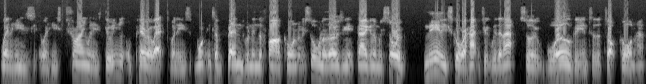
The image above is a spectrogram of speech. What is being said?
when he's when he's trying, when he's doing little pirouettes, when he's wanting to bend one in the far corner, we saw one of those against Dagenham. We saw him nearly score a hat trick with an absolute worldie into the top corner,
